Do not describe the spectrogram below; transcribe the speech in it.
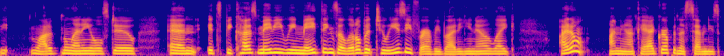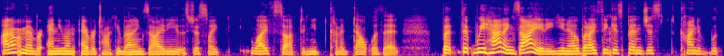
a lot of millennials do, and it's because maybe we made things a little bit too easy for everybody. You know, like I don't. I mean, okay, I grew up in the 70s. I don't remember anyone ever talking about anxiety. It was just like life sucked and you kind of dealt with it. But that we had anxiety, you know, but I think it's been just kind of with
